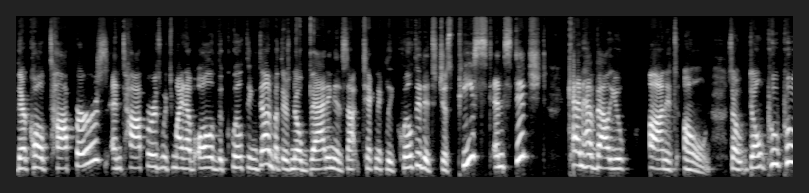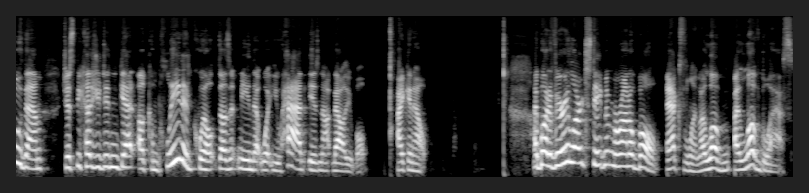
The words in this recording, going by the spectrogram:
they're called toppers and toppers, which might have all of the quilting done, but there's no batting and it's not technically quilted. It's just pieced and stitched, can have value on its own. So don't poo poo them. Just because you didn't get a completed quilt doesn't mean that what you have is not valuable. I can help. I bought a very large statement Murano bowl. Excellent. I love I love glass.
